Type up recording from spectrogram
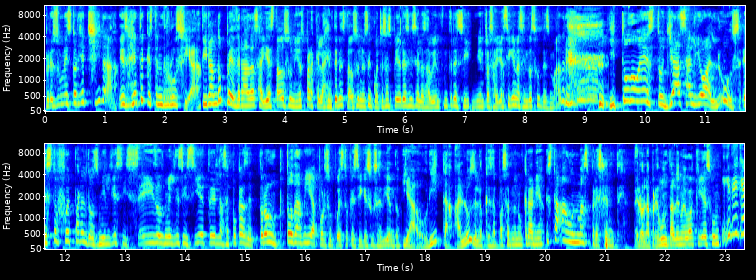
pero es una historia chida. Es gente que está en Rusia tirando pedradas allá a Estados Unidos para que la gente en Estados Unidos encuentre esas piedras y se las aviente entre sí mientras allá siguen haciendo su desmadre. y todo esto ya salió a luz. Esto fue para el 2016, 2017, las épocas de Trump. Todavía, por supuesto, que sigue sucediendo. Y ahorita, a luz de lo que está pasando en Ucrania, está aún más presente. Pero la pregunta de nuevo aquí es un... ¿Y qué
